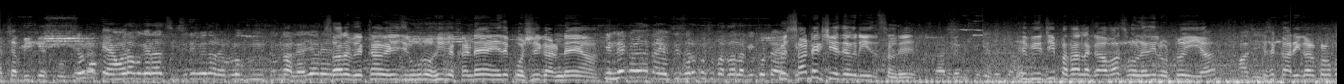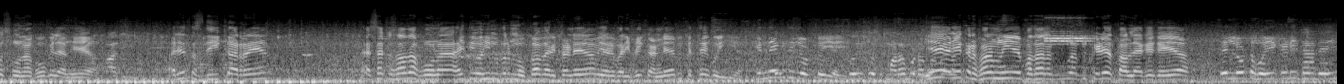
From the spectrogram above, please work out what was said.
ਅੱਛਾ ਬੀਕੇ ਸਕੂਲ ਦੇ ਲਾਗੇ। ਕੈਮਰਾ ਵਗੈਰਾ ਸੀਸੀਟੀਵੀ ਤੁਹਾਡੇ ਵੱਲੋਂ ਖੰਗਾ ਲਿਆ ਜਾ ਰਿਹਾ? ਸਰ ਵੇਖਾਂਗੇ ਜੀ ਜ਼ਰੂਰ ਉਹੀ ਵੇਖਣ ਦੇ ਅਸੀਂ ਤੇ ਕੋਸ਼ਿਸ਼ ਕਰਨ ਦੇ ਆ। ਕਿੰਨੇ ਕੁ ਟਾਈਮ ਸੀ ਸਰ ਕੁਝ ਪਤਾ ਲੱਗੇ ਕੋਈ ਕੋਈ ਟਾਈਮ 6:30 ਦੇ ਕਰੀਬ ਦੱਸਣ ਦੇ। ਇਹ ਵੀਰ ਜੀ ਪਤਾ ਲੱਗਾ ਵਾ ਸੋਨੇ ਦੀ ਲੁੱਟ ਹੋਈ ਆ। ਕਿਸੇ ਕਾਰੀਗਰ ਕੋਲੋਂ ਕੋਈ ਸੋਨਾ ਖੋਹ ਕੇ ਲੈ ਗਏ ਆ। ਹਾਂਜੀ। ਅਜੇ ਤਸਦੀਕ ਕਰ ਰਹੇ ਆ। ਐਸਐਚਓ ਸਾਹਿਬ ਦਾ ਫੋਨ ਆਇਆ ਸੀ ਤੇ ਉਹੀ ਮਤਲਬ ਮੌਕਾ ਵੈਰੀਫਾਈ ਆ ਵੈਰੀਫਾਈ ਕਰਨੇ ਆ ਵੀ ਕਿੱਥੇ ਹੋਈ ਆ। ਕਿੰਨੇ ਕੁ ਦੀ ਲੁੱਟ ਹੋਈ ਆ ਜੀ? ਕੋਈ ਕੁਝ ਮਾੜਾ ਮੋਟਾ ਇਹ ਅਜੇ ਕਨਫਰਮ ਨਹੀਂ ਇਹ ਪਤਾ ਲੱਗੂਗਾ ਵੀ ਕਿਹੜੇ ਹਸਪਤਾਲ ਲੈ ਕੇ ਗਏ ਆ। ਇਹ ਲੁੱਟ ਹੋਈ ਕਿਹੜੀ ਥਾਂ ਤੇ ਜੀ?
